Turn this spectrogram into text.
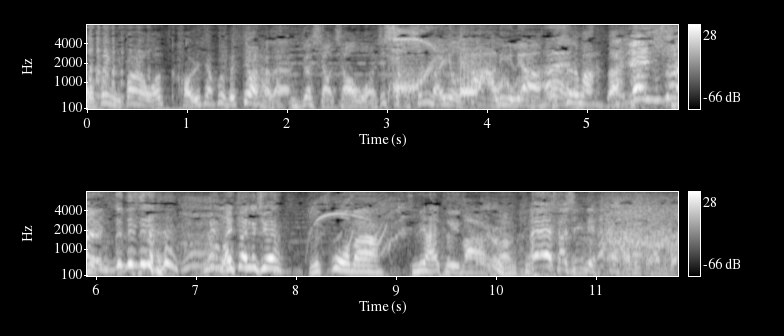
我被你抱上，我考虑一下会不会掉下来。你不要小瞧我，这小身板有大力量。是的吗？来，哎，你说，对对对，来转个圈，不错吧？体力还可以吧？哎，小心一点。还不错，还不错。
